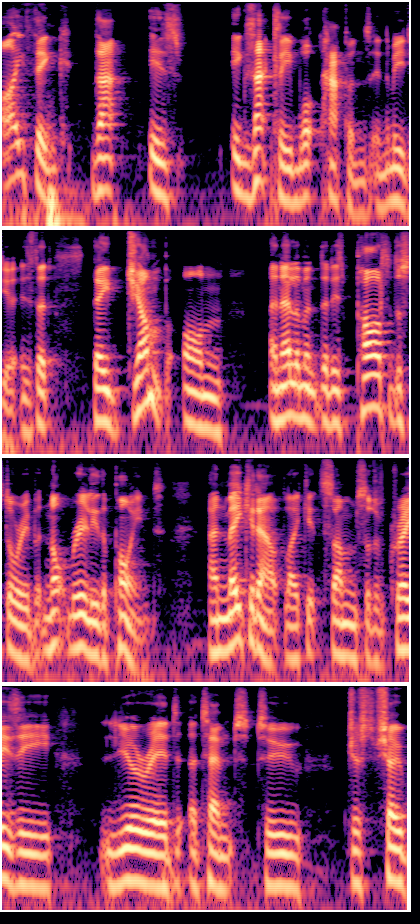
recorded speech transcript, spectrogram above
I think that is exactly what happens in the media is that they jump on an element that is part of the story but not really the point and make it out like it's some sort of crazy lurid attempt to just show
